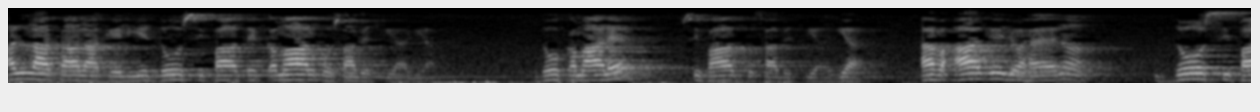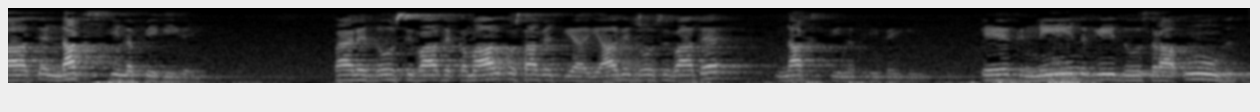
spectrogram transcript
اللہ تعالی کے لیے دو صفات کمال کو ثابت کیا گیا۔ دو کمال صفات کو ثابت کیا گیا۔ اب آگے جو ہے نا، دو صفات نقص کی نفی کی گئی۔ پہلے دو صفات کمال کو ثابت کیا گیا، آگے دو صفات نقص کی نفی کہی گئی ایک نیند کی دوسرا اونگ۔ کی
